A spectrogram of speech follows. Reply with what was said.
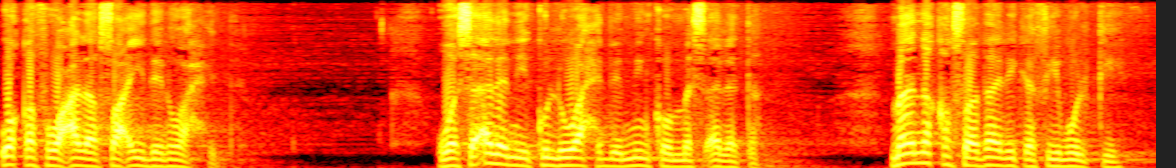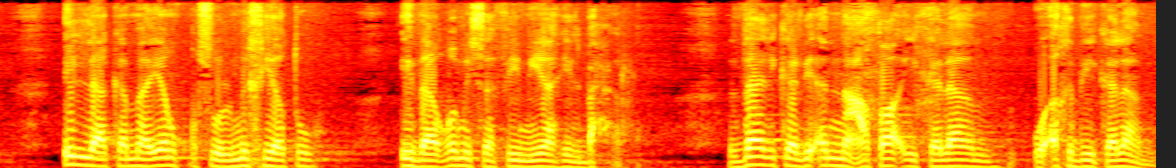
وقفوا على صعيد واحد وسألني كل واحد منكم مسألة ما نقص ذلك في ملكي إلا كما ينقص المخيط إذا غمس في مياه البحر. ذلك لأن عطائي كلام وأخذي كلام.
